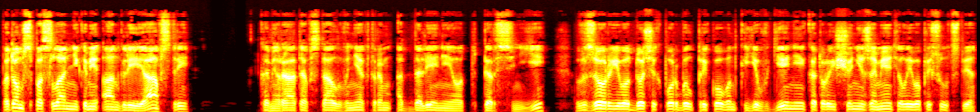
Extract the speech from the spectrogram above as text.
потом с посланниками Англии и Австрии. Камерата встал в некотором отдалении от Персиньи. Взор его до сих пор был прикован к Евгении, которая еще не заметила его присутствия.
